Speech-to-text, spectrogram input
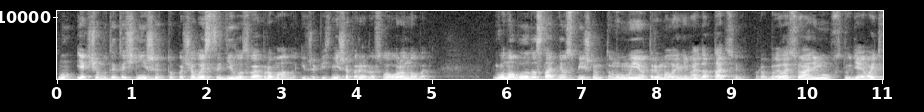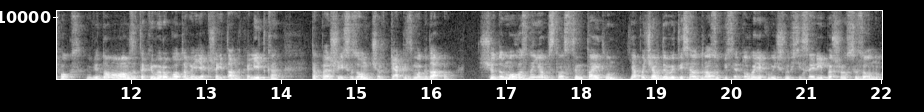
Ну, якщо бути точніше, то почалось це діло з веб-роману і вже пізніше переросло у Ранобе. Воно було достатньо успішним, тому ми і отримали аніме-адаптацію. Робила цю аніму студія White Fox, відома вам за такими роботами, як Шайтан Калітка та перший сезон Чортяк із Макдаку. Щодо мого знайомства з цим тайтлом, я почав дивитися одразу після того, як вийшли всі серії першого сезону,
